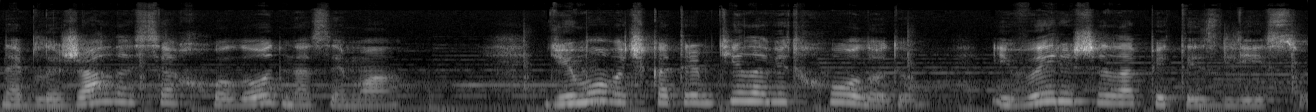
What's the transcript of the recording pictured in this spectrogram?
наближалася холодна зима. Дюймовочка тремтіла від холоду і вирішила піти з лісу.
